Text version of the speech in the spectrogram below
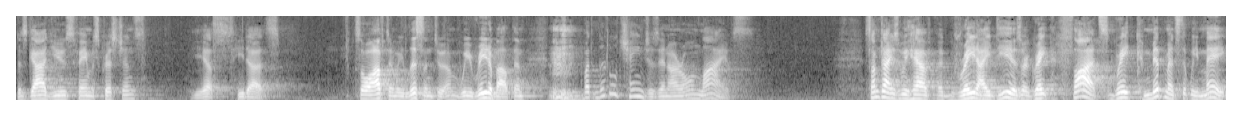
Does God use famous Christians? Yes, He does. So often we listen to them, we read about them, but little changes in our own lives. Sometimes we have uh, great ideas or great thoughts, great commitments that we make,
